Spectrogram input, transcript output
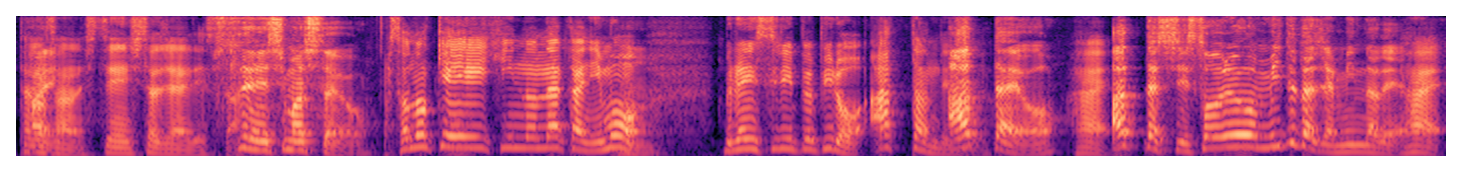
高野さん出演したじゃないですか、出演しましたよ。その景品の中にも、ブレインスリープピローあったんです。よあったよ、はい。あったしそれを見てたじゃんみんなで、はい。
